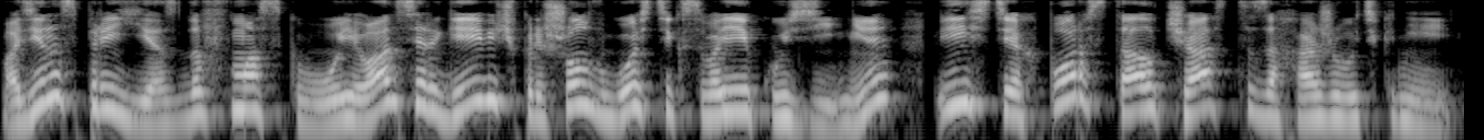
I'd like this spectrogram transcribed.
В один из приездов в Москву Иван Сергеевич пришел в гости к своей кузине и с тех пор стал часто захаживать к ней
